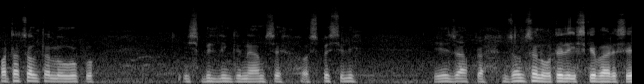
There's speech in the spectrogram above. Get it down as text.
पता चलता लोगों को इस बिल्डिंग के नाम से, और स्पेशली ये जो आपका जॉनसन होटल है इसके बारे से।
